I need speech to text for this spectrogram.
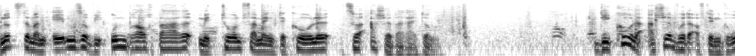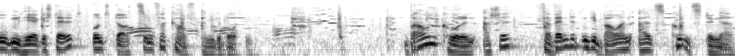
nutzte man ebenso wie unbrauchbare, mit Ton vermengte Kohle zur Aschebereitung. Die Kohleasche wurde auf den Gruben hergestellt und dort zum Verkauf angeboten. Braunkohlenasche verwendeten die Bauern als Kunstdünger,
